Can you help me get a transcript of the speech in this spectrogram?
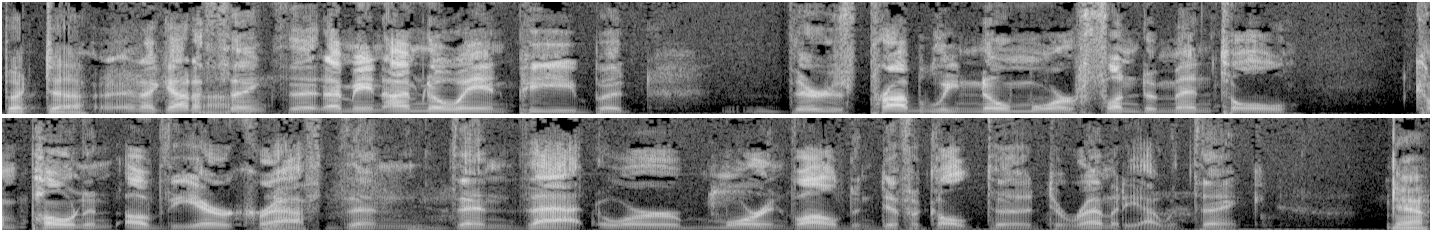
But uh, And I got to think that I mean I'm no A and P, but there's probably no more fundamental component of the aircraft than than that, or more involved and difficult to, to remedy. I would think. yeah,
